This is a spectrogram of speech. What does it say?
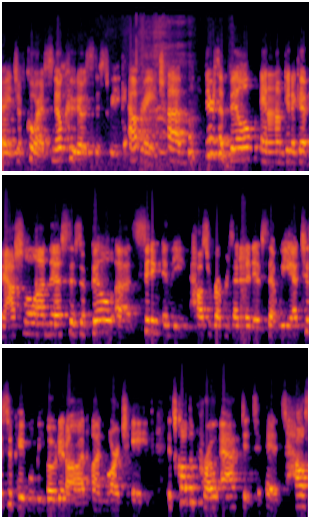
outrage, of course. No kudos this week. Outrage. Um, there's a bill, and I'm going to go national on this. There's a bill uh, sitting in the House of Representatives that we anticipate will be voted on on March 8th. It's called the PRO Act. It's, it's House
